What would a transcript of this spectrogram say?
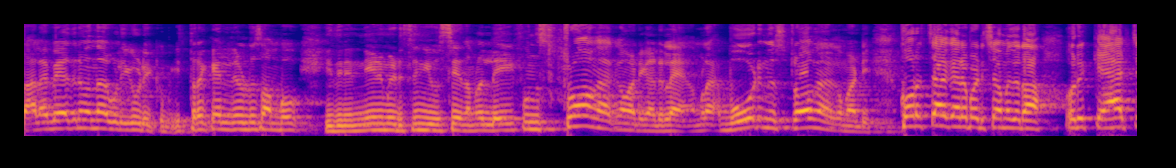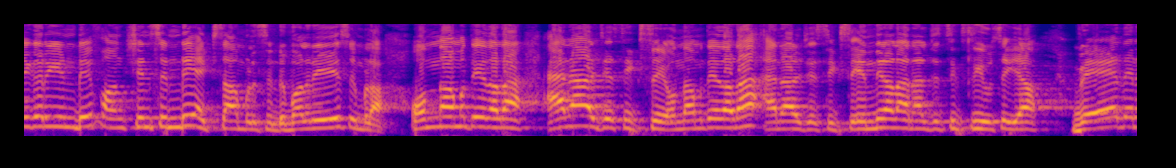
തലവേദന വന്നാൽ ഗുളിക കൊടുക്കും. ഇത്രയൊക്കെ ഉള്ളൂ സംഭവം. ഇതിന് തന്നെയാണ് മെഡിസിൻ യൂസ് ചെയ്യുന്നത് നമ്മുടെ ലൈഫ് ഒന്ന് സ്ട്രോങ് ആക്കാൻ വേണ്ടി കണ്ടില്ലേ നമ്മളെ ബോഡി ഒന്ന് സ്ട്രോങ് ആക്കാൻ വേണ്ടി. കുറച്ച് ആൾക്കാരെ പഠിച്ചാൽ മതിടാ. ഒരു കാറ്റഗറി ഉണ്ട് ഫംഗ്ഷൻസ് ഉണ്ട് എക്സാമ്പിൾസ് ഉണ്ട്. വളരെ സിമ്പിളാ ഒന്നാമത്തെ ഏതാണ് അനാൽജസിക്സ് ഒന്നാമത്തെ ഏതാണ് അനാൽജസിക്സ് എന്തിനാണ് അനാൽജസിക്സ് യൂസ് ചെയ്യുക? വേദന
